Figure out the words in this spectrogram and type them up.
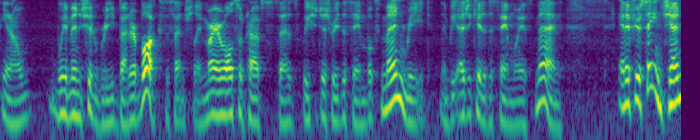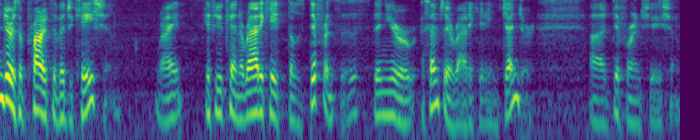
you know, women should read better books, essentially. Mary Wollstonecraft says we should just read the same books men read and be educated the same way as men. And if you're saying gender is a product of education, right? If you can eradicate those differences, then you're essentially eradicating gender uh, differentiation,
